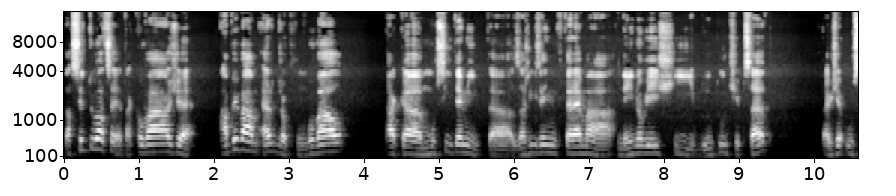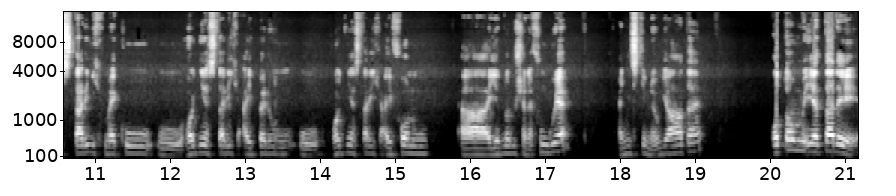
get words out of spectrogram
Ta situace je taková, že aby vám airdrop fungoval, tak eh, musíte mít eh, zařízení, které má nejnovější Bluetooth chipset, takže u starých Maců, u hodně starých iPadů, u hodně starých iPhoneů jednoduše nefunguje a nic s tím neuděláte. Potom je tady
